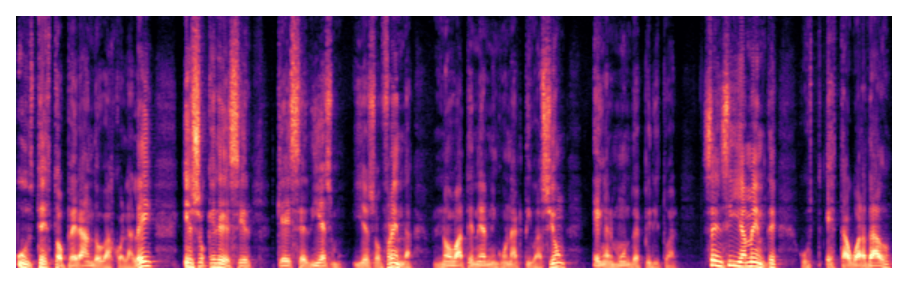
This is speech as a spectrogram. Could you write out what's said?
usted está operando bajo la ley. Eso quiere decir que ese diezmo y esa ofrenda no va a tener ninguna activación en el mundo espiritual. Sencillamente está guardado,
